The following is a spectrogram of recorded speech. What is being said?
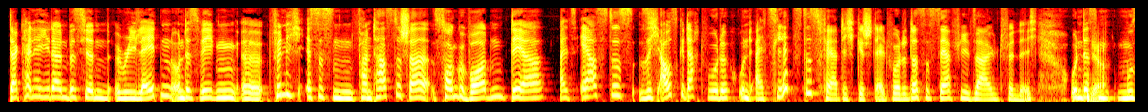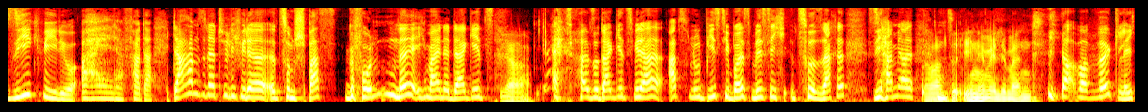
Da kann ja jeder ein bisschen relaten und deswegen äh, finde ich, ist es ein fantastischer Song geworden, der als erstes sich ausgedacht wurde und als letztes fertiggestellt wurde. Das ist sehr vielsagend, finde ich. Und das ja. Musik Musikvideo, alter Vater. Da haben sie natürlich wieder äh, zum Spaß gefunden. Ne? Ich meine, da geht's, ja. also da geht's wieder absolut Beastie Boys mäßig zur Sache. Sie haben ja, da waren sie in dem Element. Ja, aber wirklich.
